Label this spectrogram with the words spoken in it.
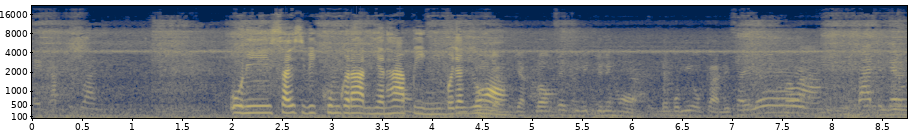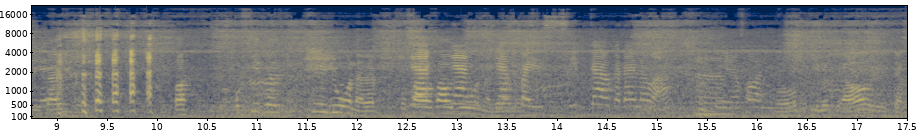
ไปกลับทุกวันอูนี่ใช้ชีวิตคุ้มขนาดเฮียน5ปีนี้บ่อยากอยู่หออยากลองใช้ชีวิตอยู่ในหอแต่ผมมีโอกาสได้ใช้เลเพราะยว่าบ้านอยู่ใกเรีล้ยนอยู่เลยไกลตอน ผมคิดว่าที่อยู่น่ะแบบเศร้าเศร้าอยู่น่ะย่างไปสิบเก้าก็ได้แล้วอะอืมโดยนครโอ้ขี่รถเอาจาก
